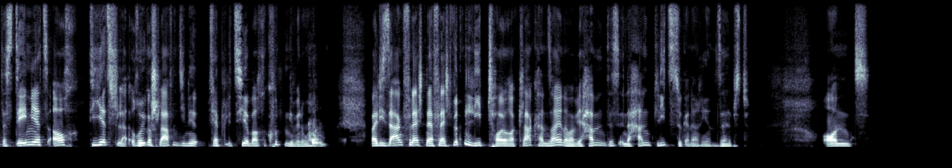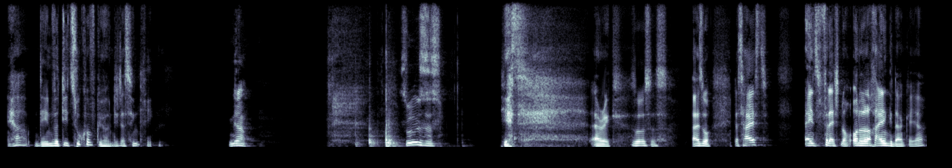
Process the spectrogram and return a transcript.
dass denen jetzt auch, die jetzt schla ruhiger schlafen, die eine replizierbare Kundengewinnung haben. Weil die sagen vielleicht, naja, vielleicht wird ein Lead teurer, klar kann sein, aber wir haben das in der Hand, Leads zu generieren selbst. Und ja, denen wird die Zukunft gehören, die das hinkriegen. Ja. So ist es. Yes. Eric, so ist es. Also, das heißt, eins vielleicht noch, oder noch ein Gedanke, ja.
